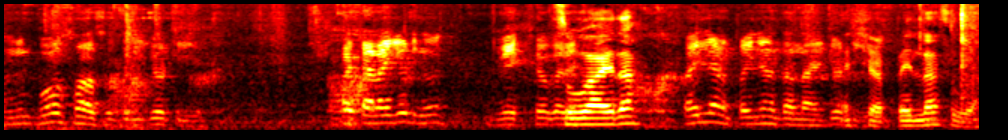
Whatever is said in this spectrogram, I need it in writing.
ਇਹਨੂੰ ਬਹੁਤ ਸਾਫ਼ ਸੁਥਰੀ ਝੋਟੀ ਹੈ ਪਤਾ ਲੱਗ ਝੋਟੀ ਨੂੰ? ਵੇਖਿਓ ਕਦੇ। ਸੂਆ ਇਹਦਾ? ਪਹਿਲਾਂ ਪਹਿਲਾਂ ਦੰਦਾਂ ਦੀ ਝੋਟੀ ਅੱਛਾ ਪਹਿਲਾ ਸੂਆ।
